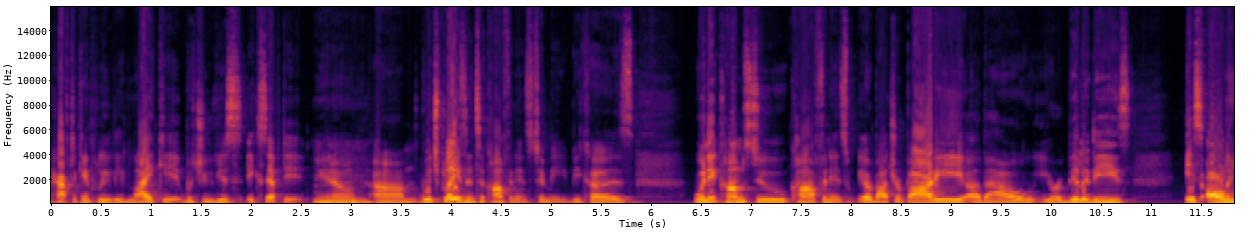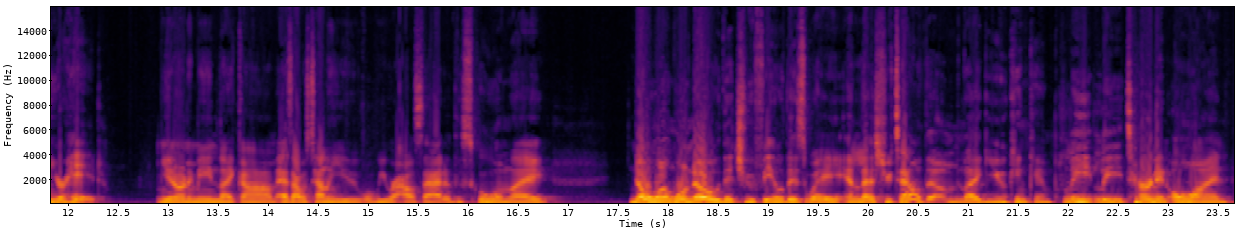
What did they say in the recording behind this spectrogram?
have to completely like it, but you just accept it, you mm-hmm. know, um, which plays into confidence to me because when it comes to confidence about your body, about your abilities, it's all in your head. You know what I mean? Like, um, as I was telling you when we were outside of the school, I'm like, no one will know that you feel this way unless you tell them. Like you can completely turn it on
